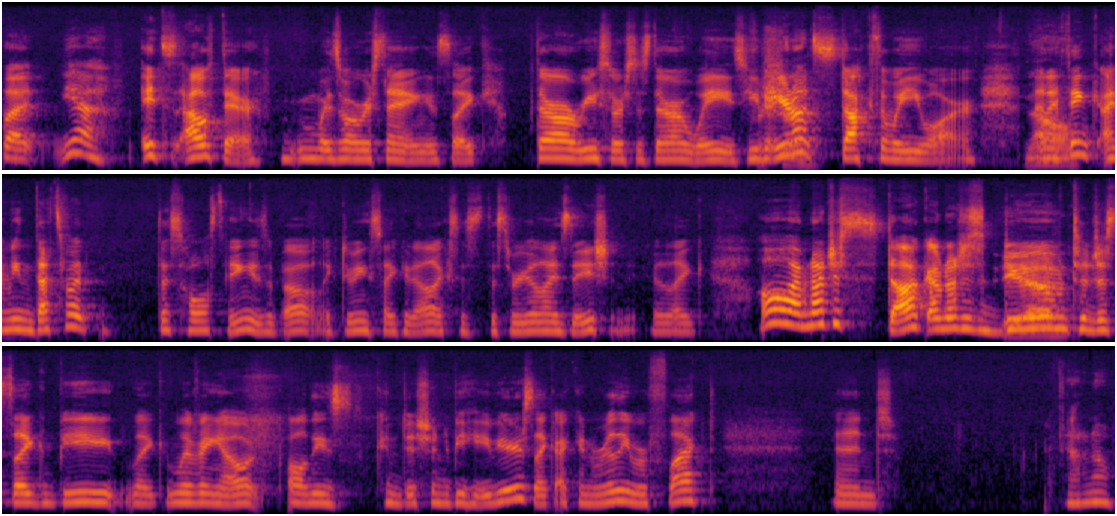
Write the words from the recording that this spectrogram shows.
But yeah, it's out there, is what we're saying. is like, there are resources, there are ways. You You're sure. not stuck the way you are. No. And I think, I mean, that's what this whole thing is about. Like, doing psychedelics is this realization that you're like, oh, I'm not just stuck. I'm not just doomed to just like be like living out all these conditioned behaviors. Like, I can really reflect and I don't know,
